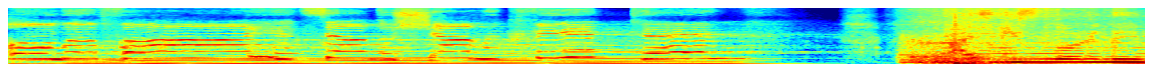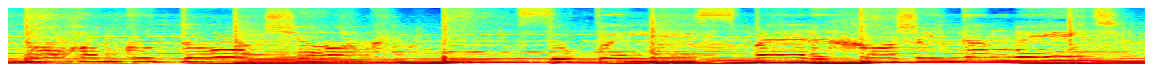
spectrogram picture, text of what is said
омивається дощами квітень. Райський створений Богом куточок, зупинись, перехожий на мить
